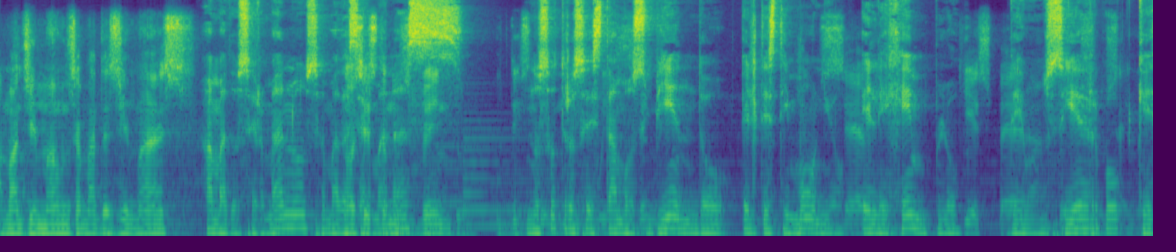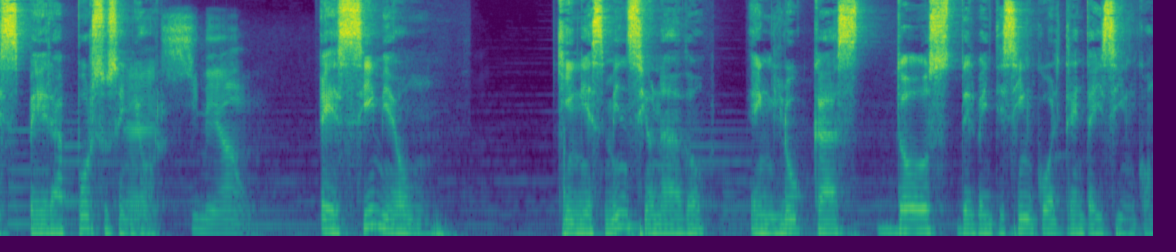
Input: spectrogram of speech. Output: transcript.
Amados irmãos, amadas irmãs, Amados hermanos, amadas hermanas, nosotros estamos viendo el testimonio, el ejemplo de un siervo que espera por su Señor. Es Simeón, quien es mencionado en Lucas 2 del 25 al 35.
